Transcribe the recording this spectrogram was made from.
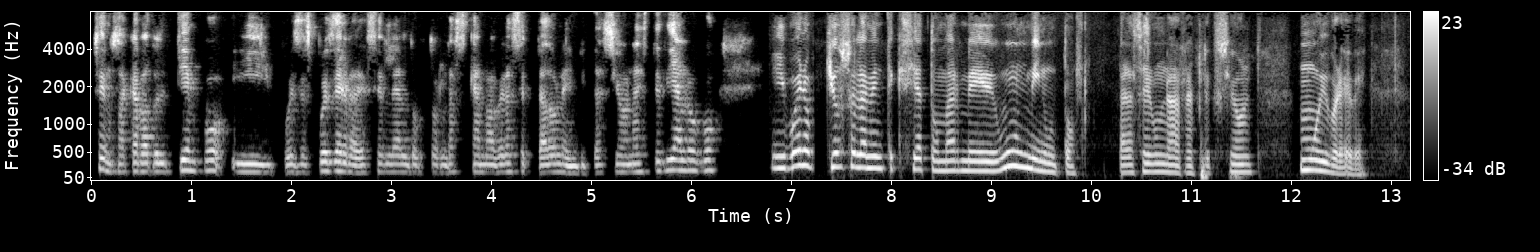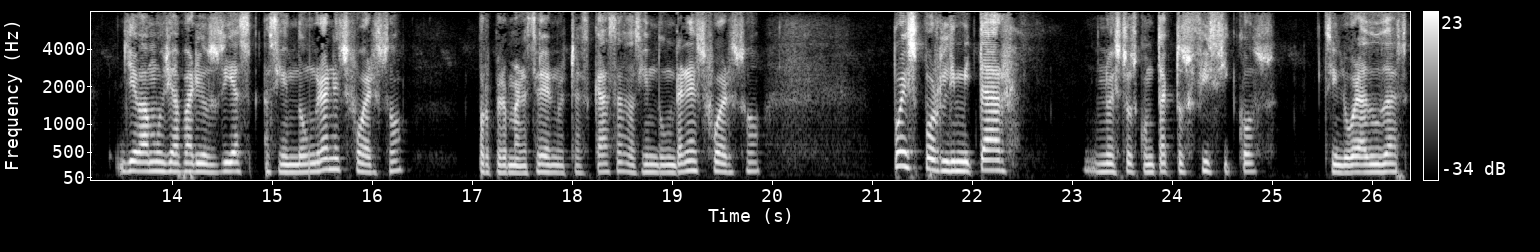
Se nos ha acabado el tiempo y pues después de agradecerle al doctor Lascano haber aceptado la invitación a este diálogo. Y bueno, yo solamente quisiera tomarme un minuto para hacer una reflexión muy breve. Llevamos ya varios días haciendo un gran esfuerzo por permanecer en nuestras casas, haciendo un gran esfuerzo, pues por limitar nuestros contactos físicos, sin lugar a dudas,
